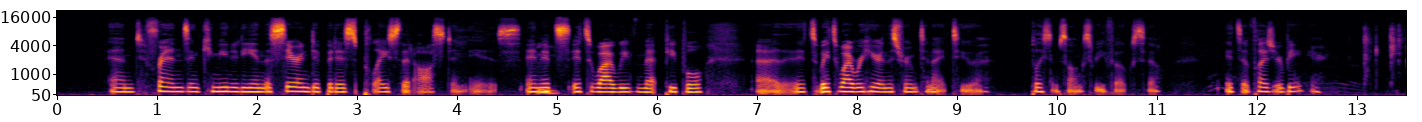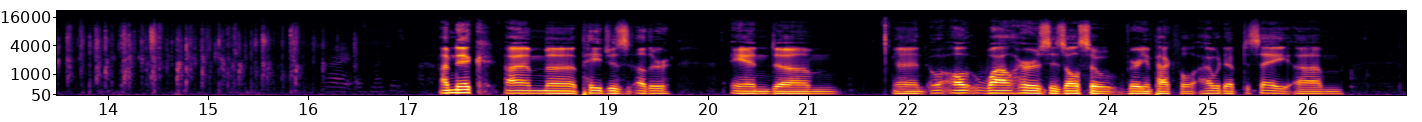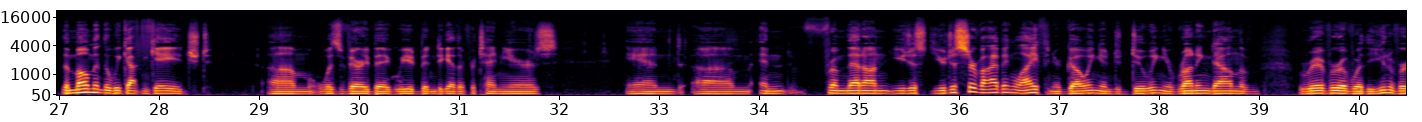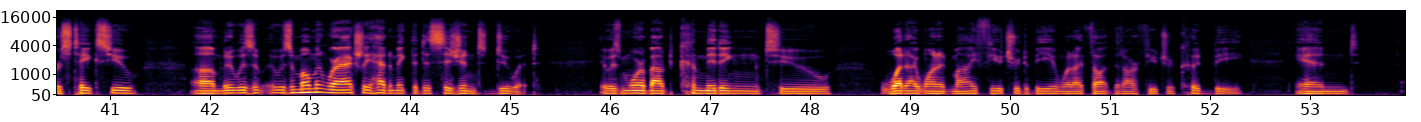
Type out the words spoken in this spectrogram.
and friends and community and the serendipitous place that Austin is, and Mm. it's it's why we've met people. Uh, it's it's why we're here in this room tonight to uh, play some songs for you folks. So it's a pleasure being here. I'm Nick. I'm uh, Paige's other, and um, and all, while hers is also very impactful, I would have to say um, the moment that we got engaged um, was very big. We had been together for ten years, and um, and from that on, you just you're just surviving life, and you're going and doing. You're running down the river of where the universe takes you. Um, but it was a, it was a moment where I actually had to make the decision to do it. It was more about committing to what I wanted my future to be and what I thought that our future could be. And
